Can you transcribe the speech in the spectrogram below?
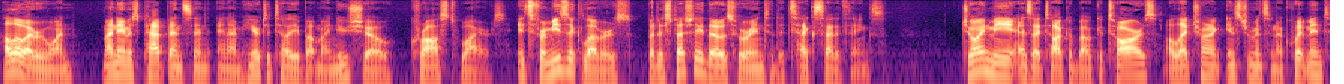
Hello, everyone. My name is Pat Benson, and I'm here to tell you about my new show, Crossed Wires. It's for music lovers, but especially those who are into the tech side of things. Join me as I talk about guitars, electronic instruments and equipment,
